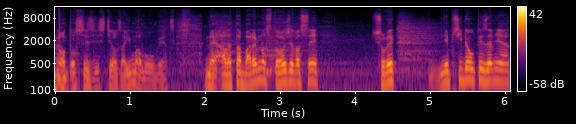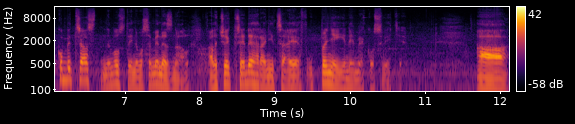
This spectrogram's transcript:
no to si zjistil zajímavou věc. Ne, ale ta barevnost toho, že vlastně člověk, mně přijdou ty země jako by třeba, nebo stejně, nebo jsem je neznal, ale člověk přejde hranice a je v úplně jiném jako světě. A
